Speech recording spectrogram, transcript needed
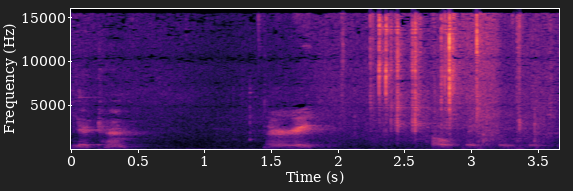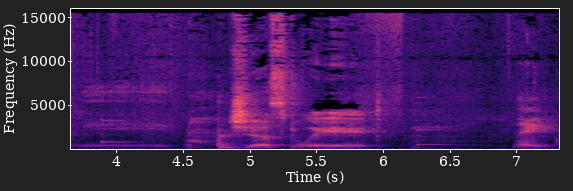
Your turn. All right. Oh, wait, wait, wait, wait. Just wait. There you go.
